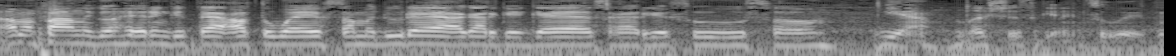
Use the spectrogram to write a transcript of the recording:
I'm gonna finally go ahead and get that out the way. So I'm gonna do that. I gotta get gas. I gotta get food. So yeah, let's just get into it.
